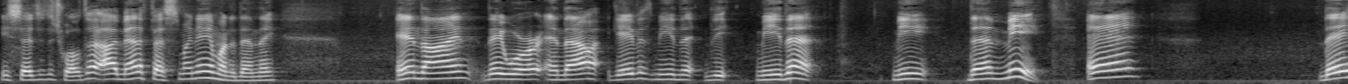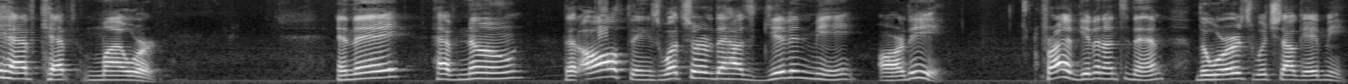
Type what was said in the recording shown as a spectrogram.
He said to the twelve, I manifested my name unto them. They and thine they were, and thou gavest me the, the me then me than me. And they have kept my word. And they have known that all things whatsoever thou hast given me are thee. For I have given unto them the words which thou gave me.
